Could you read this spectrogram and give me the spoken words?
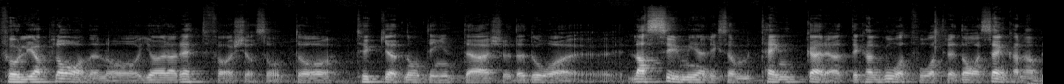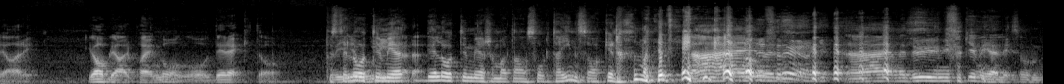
följa planen och göra rätt för sig och sånt. Och tycker jag att någonting inte är så, där då... eh, Lasse är ju mer liksom tänkare. Att det kan gå två, tre dagar, sen kan han bli arg. Jag blir arg på en gång och direkt. Och, Fast det låter, mer, det låter ju mer som att han har svårt att ta in saker när man är tänkt. Nej, det men, nej, men du är ju mycket mer liksom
